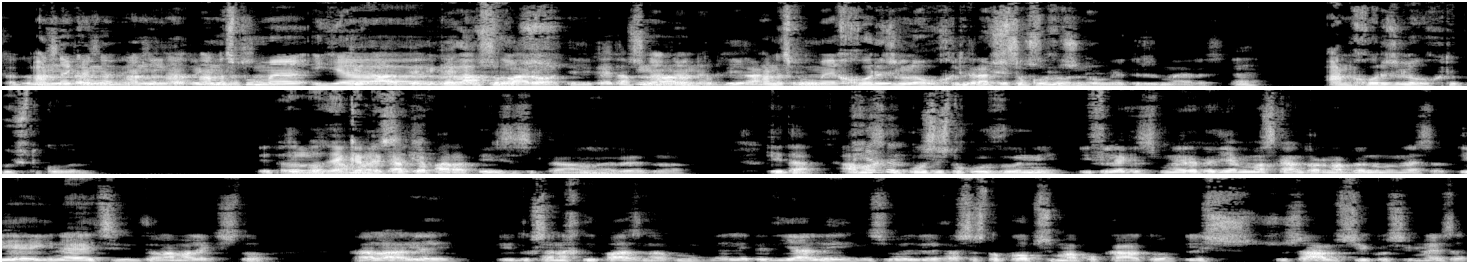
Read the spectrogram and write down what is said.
Θα τον Αν, έκανε, εξετάζανε αν, εκεί, θα το αν, αν ας γινούσαν. πούμε για Και, α, τελικά ήταν λάθος... σοβαρό. Τελικά ήταν Ναι, σοβαρό. ναι, ναι. Τον πήγαν Αν ας και πούμε χωρίς λόγο τον χτυπήσεις κρατήσαν το στο κουδούνι. νοσοκομείο τρεις μέρες. Ε; Αν χωρίς λόγο χτυπήσεις το κουδούνι. Ε, Δηλαδή, τίποτα, έκανες έκανε κάποια έτσι. παρατήρηση σε κάνουμε, Μμ. ρε τώρα. Κοίτα, άμα Κοίτα. χτυπούσε το κουδούνι, οι φύλακε ας πούμε, ρε παιδιά, μην μας κάνουν τώρα να μπαίνουμε μέσα. Τι έγινε έτσι, θέλω να μαλακιστώ. Καλά, λέει, και το ξαναχτυπάς να πούμε. Ε, λέει, παιδιά, λέει, με συγχωρείτε, λέει, θα σας το κόψουμε από κάτω. Λέει στους άλλους 20 μέσα.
